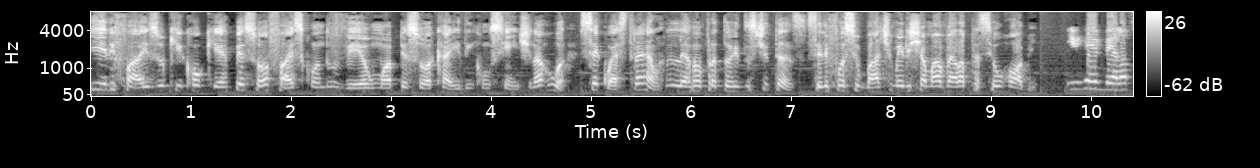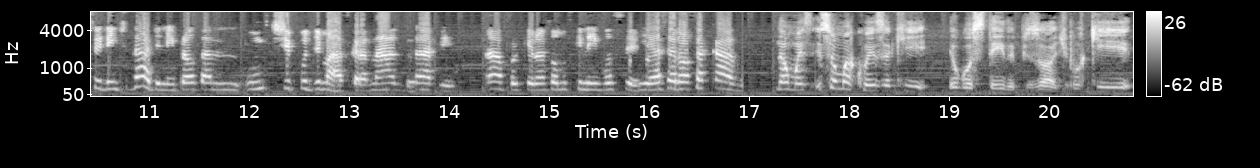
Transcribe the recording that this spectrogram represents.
e ele faz o que qualquer pessoa faz quando vê uma pessoa caída inconsciente na rua: sequestra ela leva pra Torre dos Titãs. Se ele fosse o Batman, ele chamava ela para ser o Robin. E revela sua identidade, nem pra usar um tipo de máscara, nada, sabe? Ah, porque nós somos que nem você. E essa é a nossa casa. Não, mas isso é uma coisa que eu gostei do episódio, porque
